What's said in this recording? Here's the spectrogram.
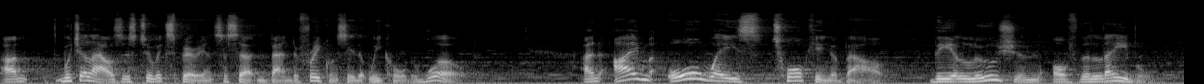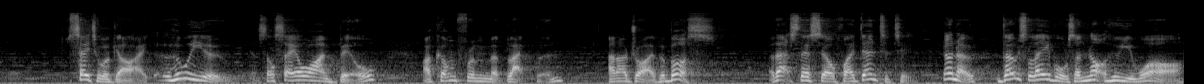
um, which allows us to experience a certain band of frequency that we call the world. And I'm always talking about the illusion of the label. Say to a guy, who are you? So they'll say, oh, I'm Bill. I come from Blackburn and I drive a bus. That's their self-identity. No, no, those labels are not who you are.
